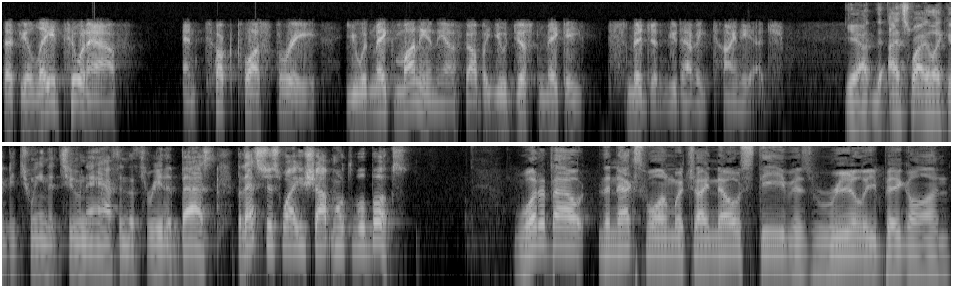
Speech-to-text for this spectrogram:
that if you laid two and a half and took plus three, you would make money in the NFL, but you would just make a smidgen. You'd have a tiny edge. Yeah, that's why I like it between the two and a half and the three the best. But that's just why you shop multiple books. What about the next one, which I know Steve is really big on?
